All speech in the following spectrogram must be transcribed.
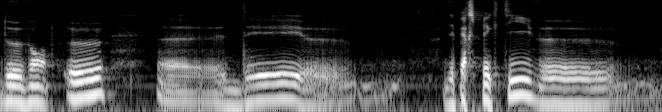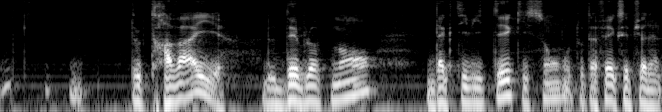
devant eux des, des perspectives de travail, de développement, d'activités qui sont tout à fait exceptionnelles.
